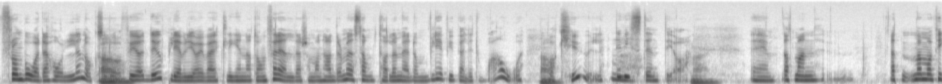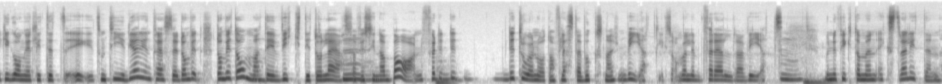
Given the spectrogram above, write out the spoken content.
från båda hållen också. Ja. Då, för jag, det upplevde jag ju verkligen att de föräldrar som man hade de här samtalen med, de blev ju väldigt wow, Ja. vad kul, det visste inte jag. Eh, att man, att man fick igång ett litet som tidigare intresse. De vet, de vet om att det är viktigt att läsa för sina barn. För det, det, det tror jag nog att de flesta vuxna vet, liksom, eller föräldrar vet. Men nu fick de en extra liten,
